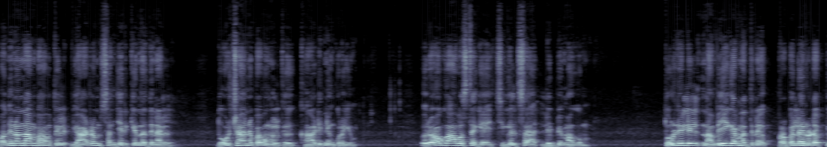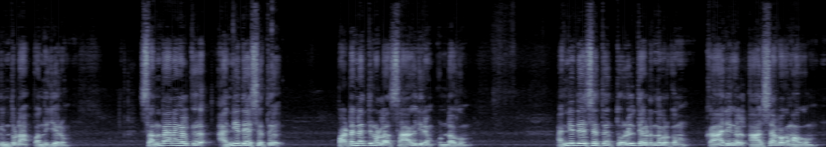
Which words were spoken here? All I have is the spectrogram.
പതിനൊന്നാം ഭാവത്തിൽ വ്യാഴം സഞ്ചരിക്കുന്നതിനാൽ ദോഷാനുഭവങ്ങൾക്ക് കാഠിന്യം കുറയും. രോഗാവസ്ഥയ്ക്ക് ചികിത്സ ലഭ്യമാകും. തൊഴിലിൽ നവീകരണത്തിന് പ്രബലരുടെ പിന്തുണ വന്നുചേരും. സന്താനങ്ങൾക്ക് അന്യദേശത്ത് പഠനത്തിനുള്ള സാഹചര്യം ഉണ്ടാകും. അന്യദേശത്ത് തൊഴിൽ തേടുന്നവർക്കും കാര്യങ്ങൾ ആശാവകമാകും.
